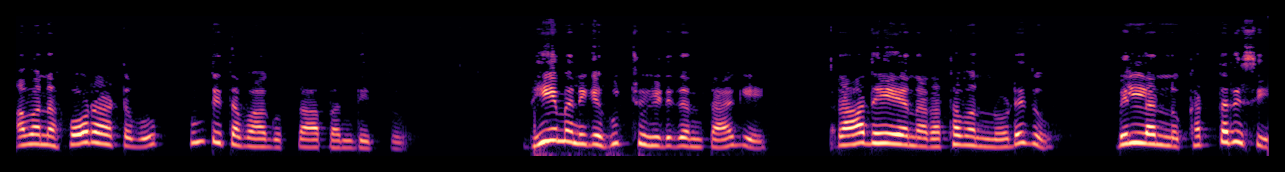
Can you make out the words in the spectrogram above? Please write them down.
ಅವನ ಹೋರಾಟವು ಕುಂಠಿತವಾಗುತ್ತಾ ಬಂದಿತ್ತು. ಭೀಮನಿಗೆ ಹುಚ್ಚು ಹಿಡಿದಂತಾಗಿ ರಾಧೇಯನ ರಥವನ್ನೊಡೆದು ಬಿಲ್ಲನ್ನು ಕತ್ತರಿಸಿ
